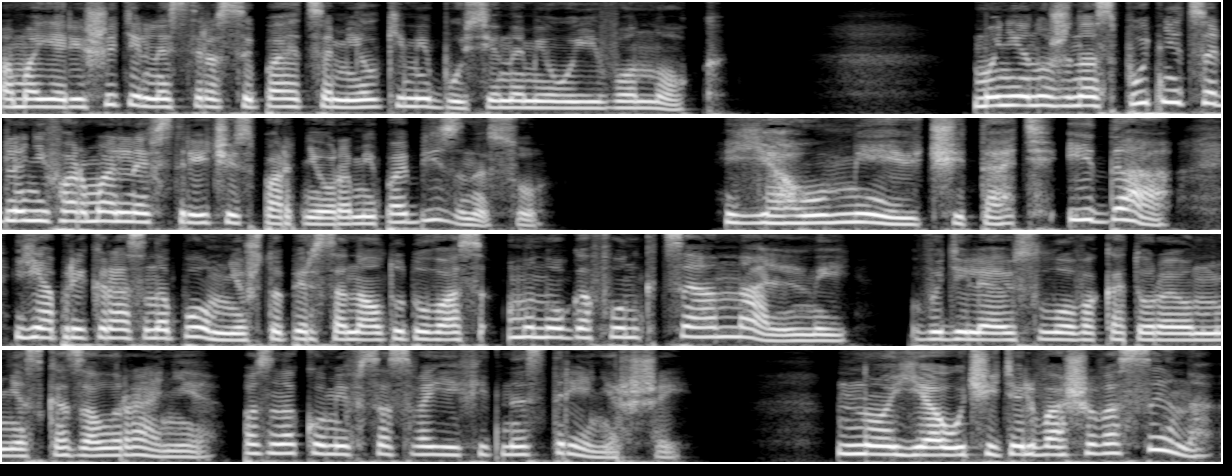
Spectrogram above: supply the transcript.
а моя решительность рассыпается мелкими бусинами у его ног. Мне нужна спутница для неформальной встречи с партнерами по бизнесу. Я умею читать, и да, я прекрасно помню, что персонал тут у вас многофункциональный, выделяю слово, которое он мне сказал ранее, познакомив со своей фитнес-тренершей. Но я учитель вашего сына,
